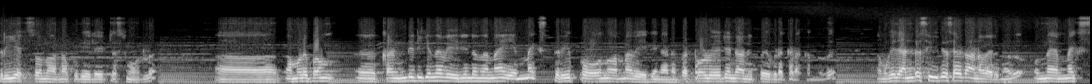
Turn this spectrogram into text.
ത്രീ എക്സ് എന്ന് പറഞ്ഞ പുതിയ ലേറ്റസ്റ്റ് മോഡൽ നമ്മളിപ്പം കണ്ടിരിക്കുന്ന വേരിയന്റ് എന്ന് പറഞ്ഞാൽ എം എക്സ് ത്രീ പ്രോ എന്ന് പറഞ്ഞ വേരിയന്റ് ആണ്. പെട്രോൾ വേരിയന്റ് ആണ് ഇപ്പോൾ ഇവിടെ കിടക്കുന്നത്. നമുക്ക് രണ്ട് സീരീസ് ആയിട്ടാണ് വരുന്നത്. ഒന്ന് എം എക്സ്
